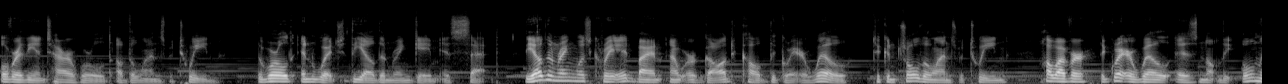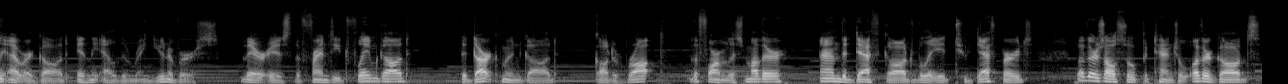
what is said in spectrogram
over the entire world of the Lands Between, the world in which the Elden Ring game is set. The Elden Ring was created by an outer god called the Greater Will to control the Lands Between. However, the Greater Will is not the only outer god in the Elden Ring universe. There is the Frenzied Flame God, the Dark Moon God, God of Rot, the Formless Mother, and the Death God related to Deathbirds, but there's also potential other gods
